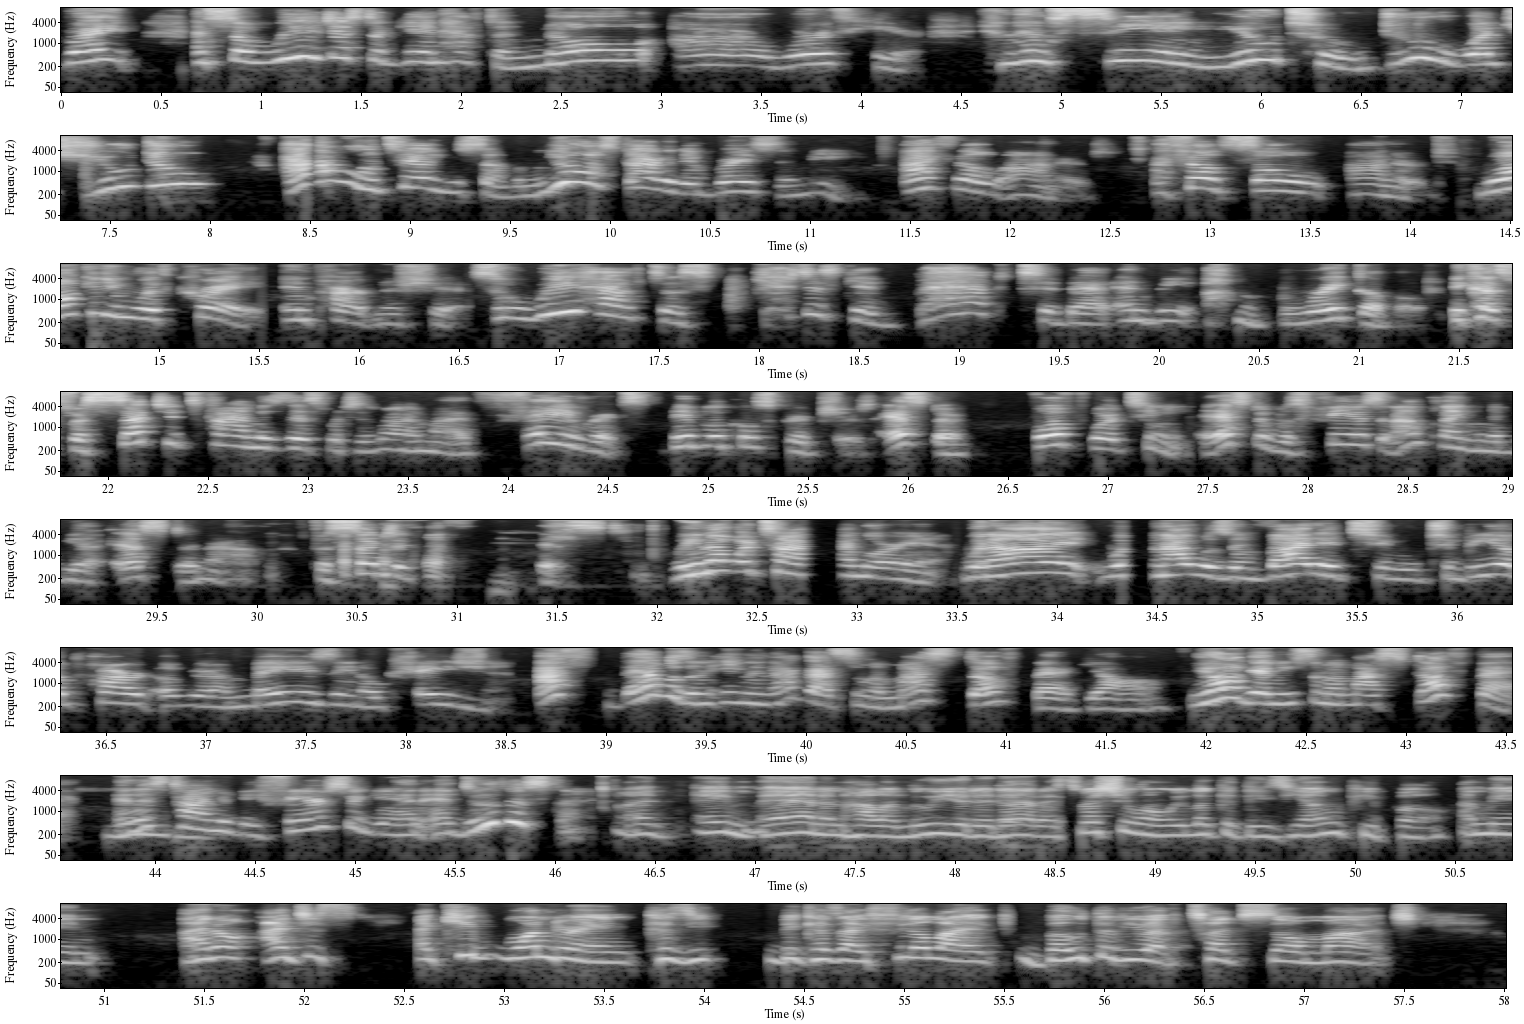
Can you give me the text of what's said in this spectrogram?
Right. And so we just again have to know our worth here. And then seeing you two do what you do, I want to tell you something. You all started embracing me. I felt honored. I felt so honored walking with Craig in partnership. So we have to just get back to that and be unbreakable because for such a time as this, which is one of my favorites, biblical scriptures, Esther 414. Esther was fierce, and I'm claiming to be an Esther now for such a this. We know what time we're in. When I when I was invited to to be a part of your amazing occasion, I that was an evening I got some of my stuff back, y'all. Y'all gave me some of my stuff back, and mm-hmm. it's time to be fierce again and do this thing. I, amen and hallelujah to that. Especially when we look at these young people. I mean, I don't. I just I keep wondering because because I feel like both of you have touched so much.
